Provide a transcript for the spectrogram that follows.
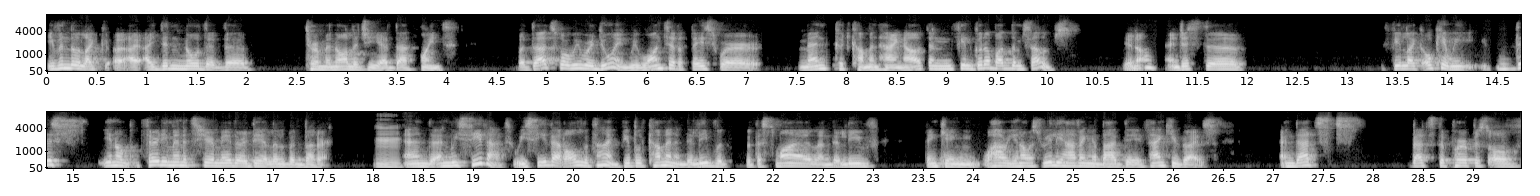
Even though like I, I didn't know the the terminology at that point, but that's what we were doing. We wanted a place where men could come and hang out and feel good about themselves, you know, and just uh, feel like okay we this you know 30 minutes here made their day a little bit better. Mm. and and we see that. We see that all the time. People come in and they leave with with a smile and they leave thinking wow you know i was really having a bad day. Thank you guys. And that's that's the purpose of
